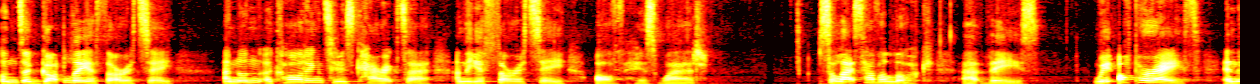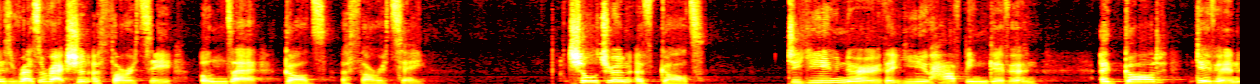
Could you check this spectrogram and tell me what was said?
under godly authority, and according to his character and the authority of his word. So let's have a look at these. We operate in this resurrection authority under God's authority. Children of God, do you know that you have been given a God given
